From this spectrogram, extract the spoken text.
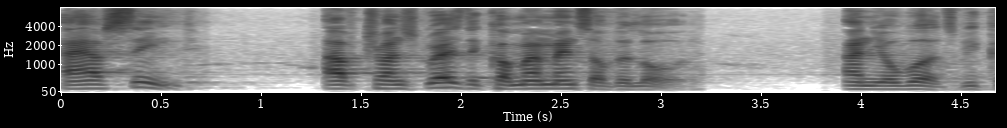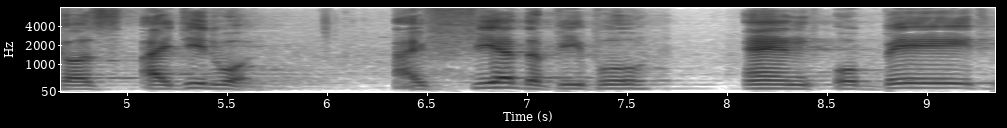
I have sinned. I've transgressed the commandments of the Lord and your words because I did what? I feared the people and obeyed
